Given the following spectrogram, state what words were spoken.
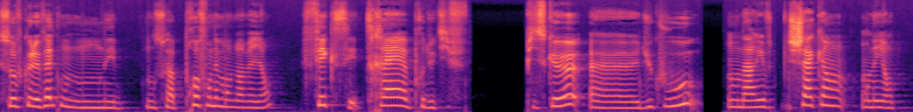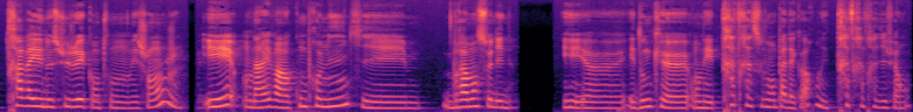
Sauf que le fait qu'on soit profondément bienveillant fait que c'est très productif. Puisque, euh, du coup, on arrive chacun en ayant travaillé nos sujets quand on échange, et on arrive à un compromis qui est vraiment solide. Et, euh, donc, on est très très souvent pas d'accord, on est très très très différents.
